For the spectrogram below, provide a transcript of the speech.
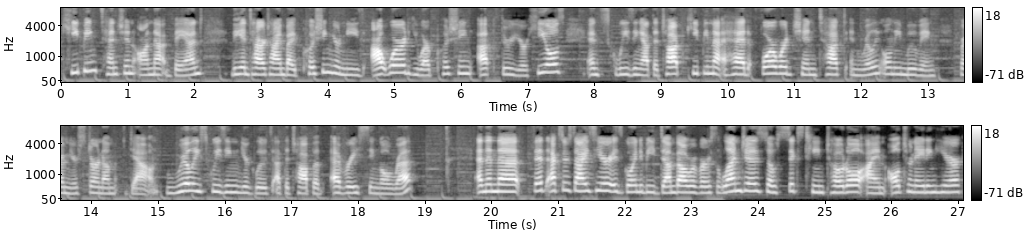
keeping tension on that band the entire time by pushing your knees outward. You are pushing up through your heels and squeezing at the top, keeping that head forward, chin tucked, and really only moving from your sternum down. Really squeezing your glutes at the top of every single rep. And then the fifth exercise here is going to be dumbbell reverse lunges. So 16 total. I'm alternating here.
